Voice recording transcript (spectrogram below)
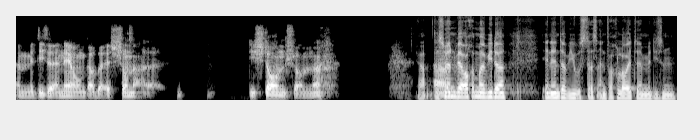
ähm, mit dieser Ernährung. Aber es ist schon, äh, die staunen schon, ne? Ja, das ähm, hören wir auch immer wieder in Interviews, dass einfach Leute mit diesem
